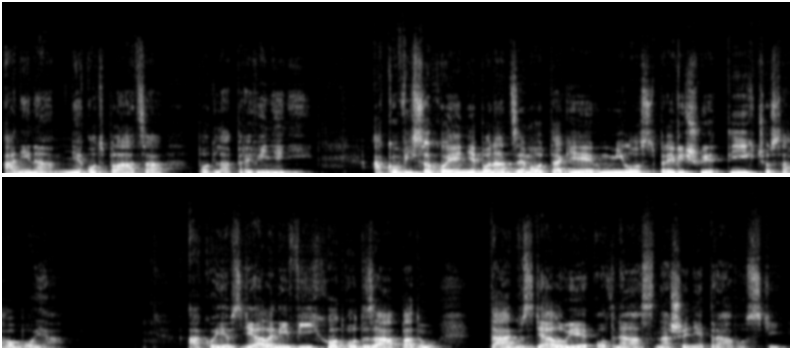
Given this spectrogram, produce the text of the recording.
ani nám neodpláca podľa previnení. Ako vysoko je nebo nad zemou, tak je milosť prevyšuje tých, čo sa ho boja. Ako je vzdialený východ od západu, tak vzdialuje od nás naše neprávosti.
